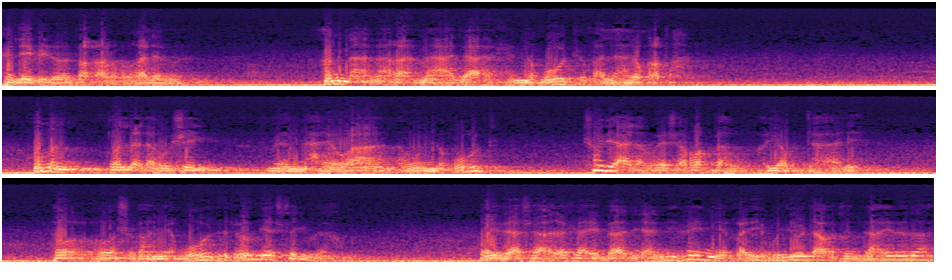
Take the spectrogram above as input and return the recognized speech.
كالإبل والبقر والغنم. أما ما عداها كالنقود يقال لها لقطة. ومن ضل له شيء من الحيوان أو النقود شرع له يسال ربه أن يردها عليه. هو سبحانه يقول ادعوني أستجب لكم. وإذا سألك عبادي عني فإني قريب أجيب دعوة الداعي إلى الله.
